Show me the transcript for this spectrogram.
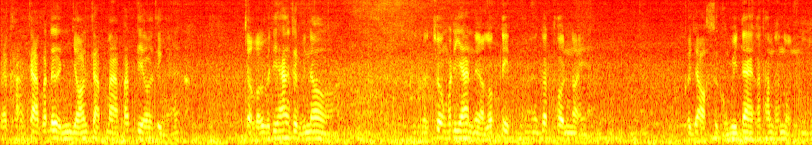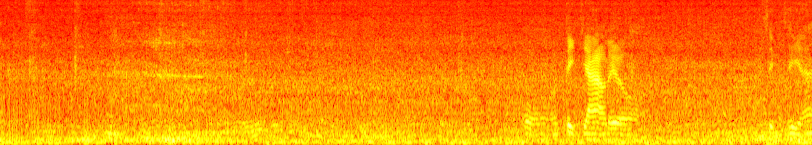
แล้วขากลับก็เดินย้อนกลับมาแป๊บเดียวถึงนะจอดรถไปที่ห้างเทอร์มินอลช่วงพัทยาเหนือรถติดก็ทนหน่อย ก็จะออกสุขุมวิทได้เขาทำถนนโอ้ติดยาวเลยสิบนาทีนะ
